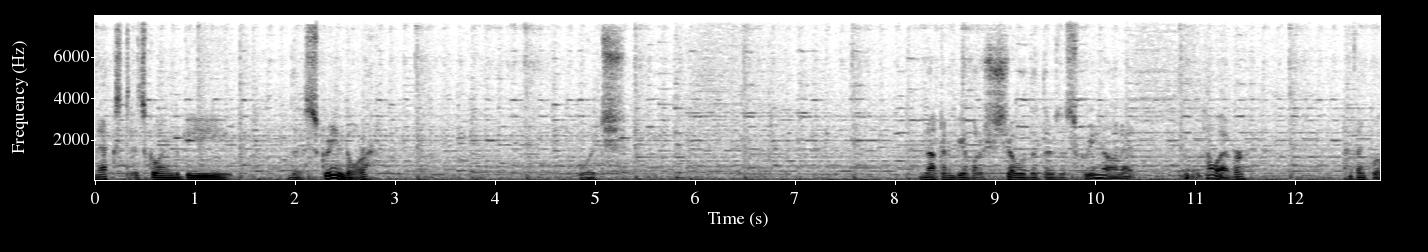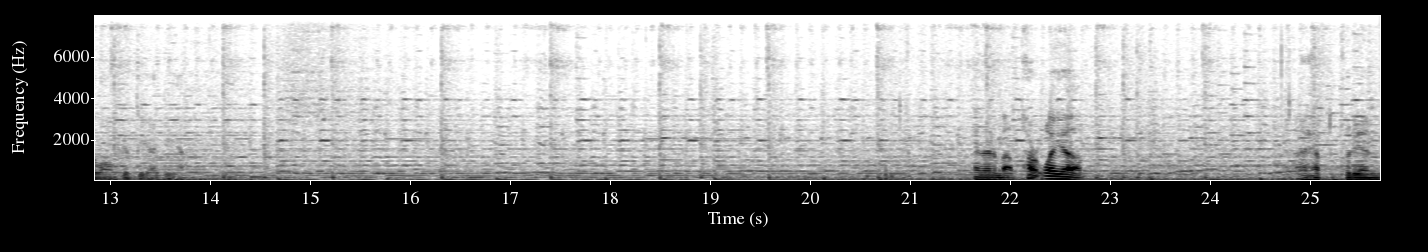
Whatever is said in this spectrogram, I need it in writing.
Next is going to be the screen door, which I'm not going to be able to show that there's a screen on it. However, I think we'll all get the idea. And then about partway up, I have to put in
